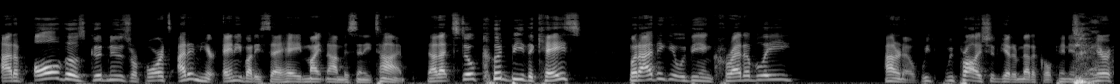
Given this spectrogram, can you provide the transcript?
Out of all those good news reports, I didn't hear anybody say, hey, might not miss any time. Now, that still could be the case, but I think it would be incredibly. I don't know. We, we probably should get a medical opinion here.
